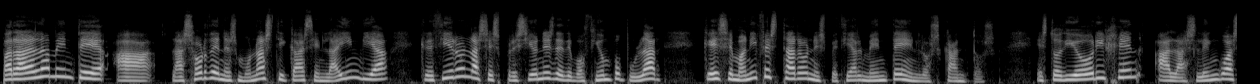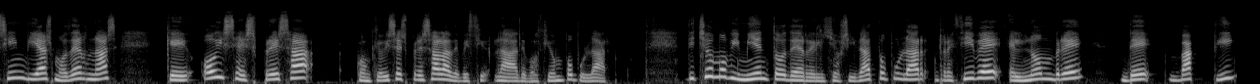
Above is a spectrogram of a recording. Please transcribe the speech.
Paralelamente a las órdenes monásticas en la India crecieron las expresiones de devoción popular que se manifestaron especialmente en los cantos. Esto dio origen a las lenguas indias modernas que hoy se expresa con que hoy se expresa la, la devoción popular. Dicho movimiento de religiosidad popular recibe el nombre de Bhakti,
